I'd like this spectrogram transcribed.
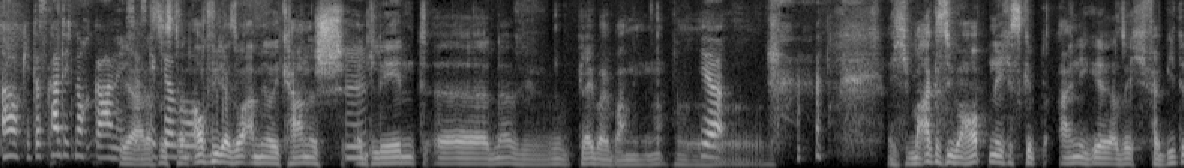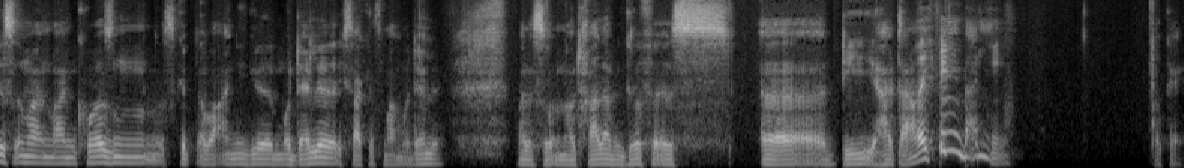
Ah, okay, das kannte ich noch gar nicht. Ja, das, das ist ja dann so auch wieder so amerikanisch mhm. entlehnt, äh, ne, Playboy Bunny. Ne? Also, ja. Ich mag es überhaupt nicht. Es gibt einige, also ich verbiete es immer in meinen Kursen. Es gibt aber einige Modelle, ich sage jetzt mal Modelle, weil es so ein neutraler Begriff ist, äh, die halt sagen, ich bin Bunny. Okay.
